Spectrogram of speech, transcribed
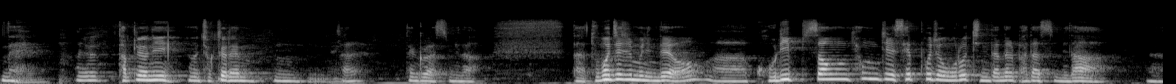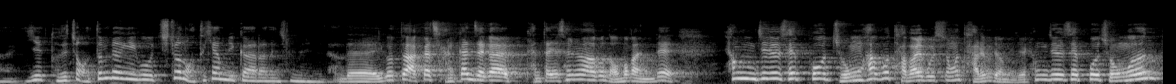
네. 아주 답변이 적절한 음, 잘된 것 같습니다. 자, 두 번째 질문인데요. 아, 고립성 형질 세포종으로 진단을 받았습니다. 아, 이게 도대체 어떤 병이고 치료는 어떻게 합니까? 라는 질문입니다. 네, 이것도 아까 잠깐 제가 간단히 설명하고 넘어갔는데 형질세포종하고 다발골수종은 다른 병이죠. 형질세포종은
